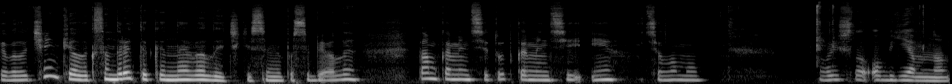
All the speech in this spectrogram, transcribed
Таке величеньке, Олександритики невеличкі самі по собі, але там камінці, тут камінці, і в цілому вийшло об'ємно.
